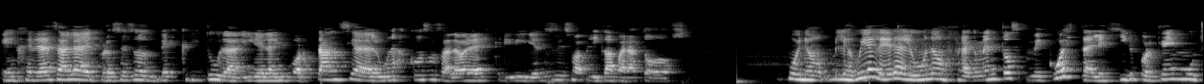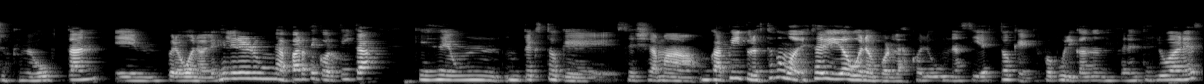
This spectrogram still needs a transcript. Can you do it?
en general se habla del proceso de escritura y de la importancia de algunas cosas a la hora de escribir, y entonces eso aplica para todos. Bueno, les voy a leer algunos fragmentos, me cuesta elegir porque hay muchos que me gustan, em, pero bueno, les voy a leer una parte cortita que es de un, texto que se llama un capítulo, está como, está dividido, bueno, por las columnas y esto que, fue publicando en diferentes lugares,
